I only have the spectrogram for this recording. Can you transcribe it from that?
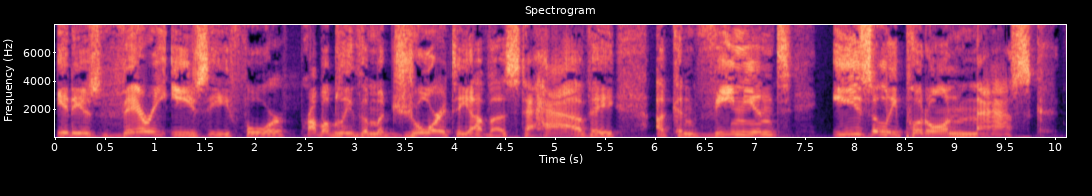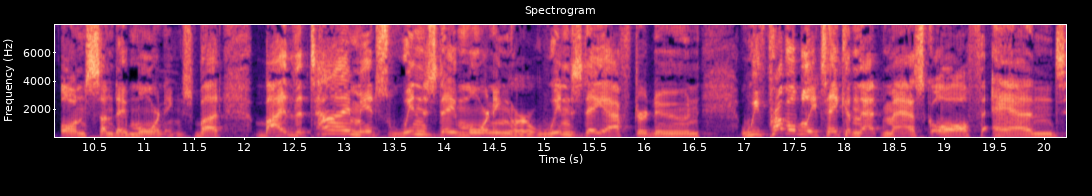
it is very easy for probably the majority of us to have a, a convenient, easily put on mask on Sunday mornings. But by the time it's Wednesday morning or Wednesday afternoon, we've probably taken that mask off and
